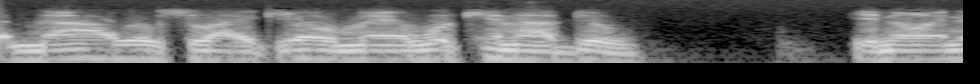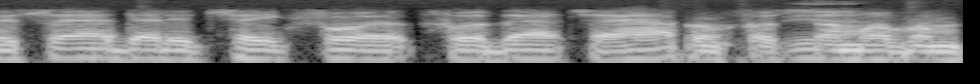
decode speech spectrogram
And now it's like, yo, man, what can I do? You know, and it's sad that it take for for that to happen for some of them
